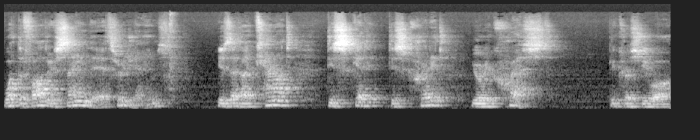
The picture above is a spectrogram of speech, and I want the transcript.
What the Father is saying there through James is that I cannot discredit, your request because you are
